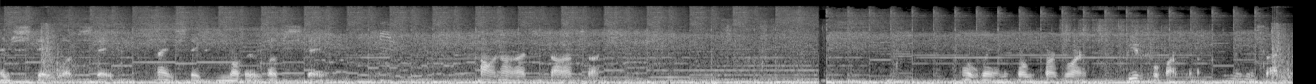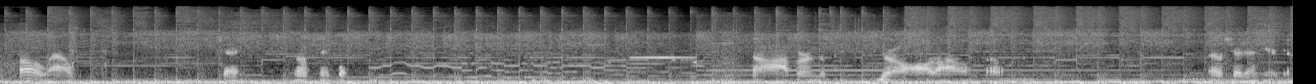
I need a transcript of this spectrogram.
And steak loves steak. Even steak's mother loves steak. Oh no, that's oh, that sucks. Oh wait, I'm going barbed wire. Beautiful. What is? Oh, wow. Okay. Okay, well. Ah, burn the... Oh, oh. I'll try down here again.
